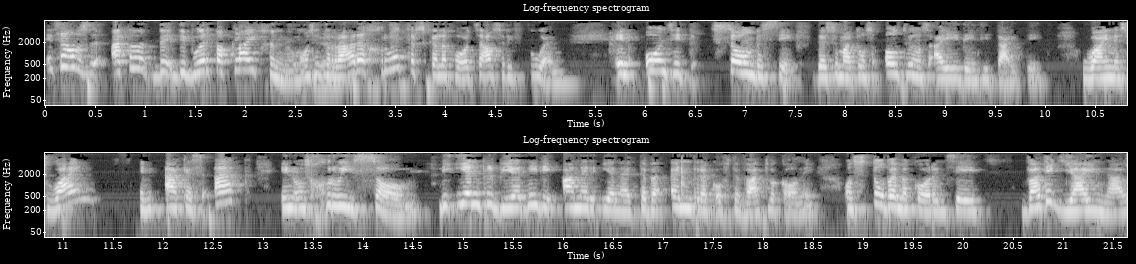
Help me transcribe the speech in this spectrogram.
en selfs ek wil die, die woord baklei genoem. Ons het ja. regtig groot verskille gehad selfs oor die foon. En ons het saam besef dis omdat ons albei ons eie identiteit het. Wayne is Wayne en ek is ek en ons groei saam. Die een probeer nie die ander ene te beïndruk of te wat ook al nie. Ons stop by mekaar en sê, "Wat het jy nou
